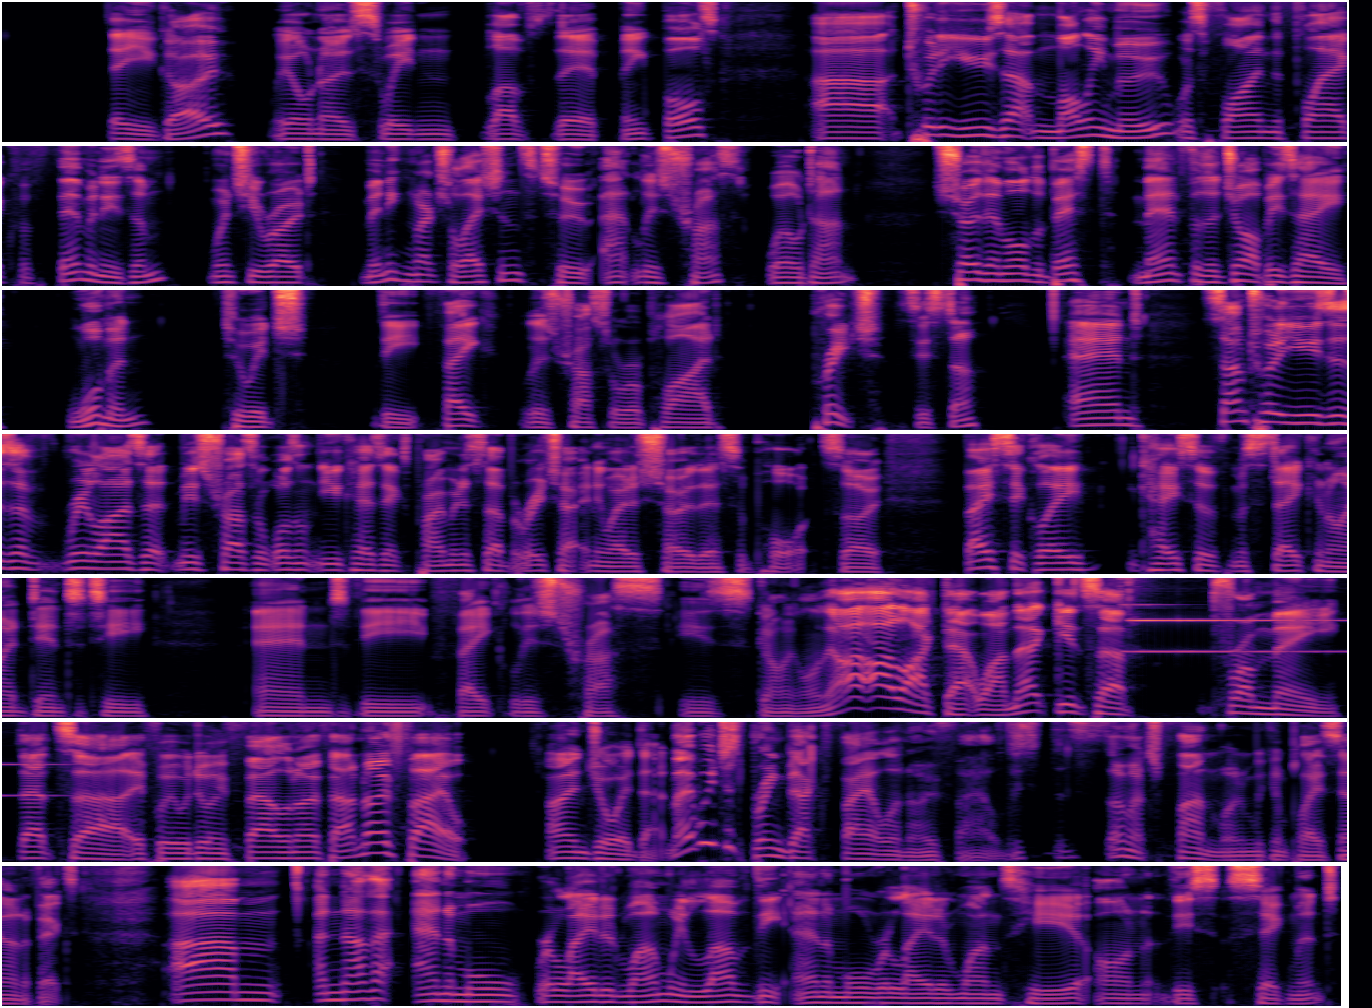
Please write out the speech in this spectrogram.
There you go. We all know Sweden loves their meatballs. Uh, Twitter user Molly Moo was flying the flag for feminism when she wrote, Many congratulations to at Liz Truss. Well done. Show them all the best. Man for the job is a woman. To which the fake Liz Trussell replied, Preach, sister. And some Twitter users have realised that Ms. Trussell wasn't the UK's next Prime Minister, but reached out anyway to show their support. So basically, a case of mistaken identity and the fake Liz Truss is going on. I, I like that one. That gets up from me. That's uh, if we were doing fail or no fail. No fail. I enjoyed that. Maybe we just bring back fail or no fail. This, this is so much fun when we can play sound effects. Um, another animal related one. We love the animal related ones here on this segment.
